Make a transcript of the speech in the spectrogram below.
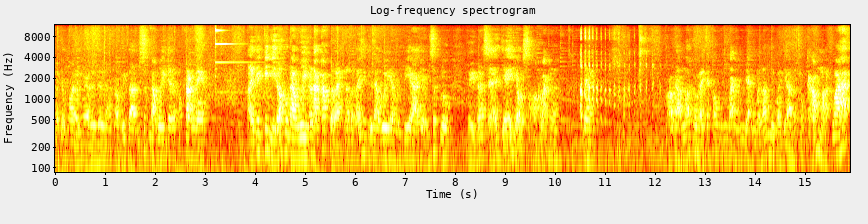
nói chung thôi đừng đừng đừng không cần biết tên sức Na Uy cho nó phát răng nè tại cái cái gì đó của Na Uy nó đẳng cấp rồi bạn nên mình lấy cái chữ Na Uy ra mình PR cho mình sức luôn thì nó sẽ dễ nhồi sọ các bạn hơn nha bảo đảm nói câu này chắc không các bạn cũng giận mình lắm nhưng mà giờ nó thông cảm mệt quá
